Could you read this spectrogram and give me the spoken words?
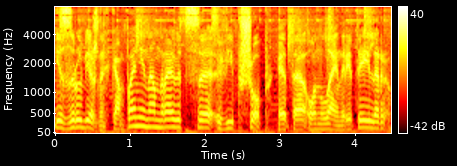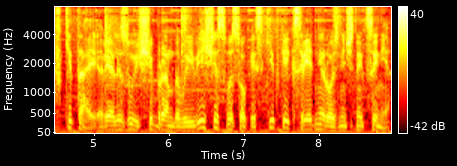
Из зарубежных компаний нам нравится VIP Это онлайн-ритейлер в Китае, реализующий брендовые вещи с высокой скидкой к средней розничной цене.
